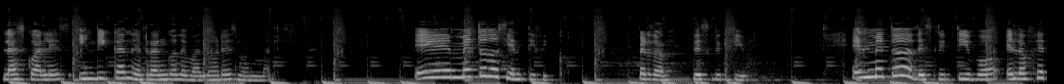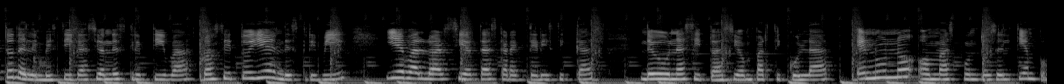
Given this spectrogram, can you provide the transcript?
las cuales indican el rango de valores normales. Eh, método científico, perdón, descriptivo. El método descriptivo, el objeto de la investigación descriptiva, constituye en describir y evaluar ciertas características de una situación particular en uno o más puntos del tiempo.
